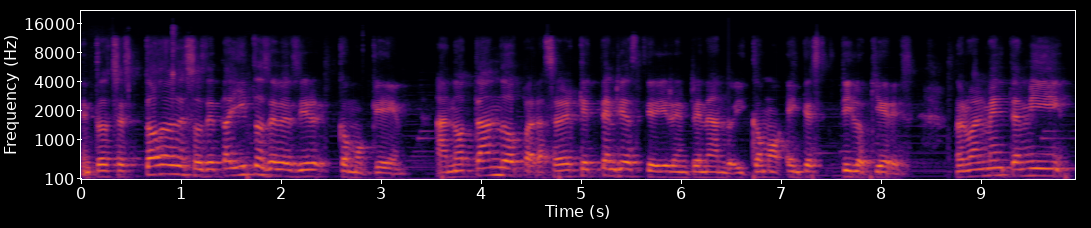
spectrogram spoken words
Entonces todos esos detallitos debes ir como que anotando para saber qué tendrías que ir entrenando y cómo, en qué estilo quieres. Normalmente a mí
